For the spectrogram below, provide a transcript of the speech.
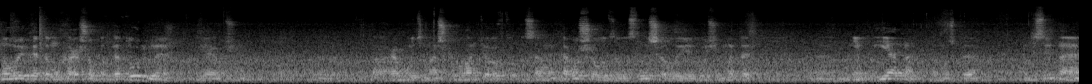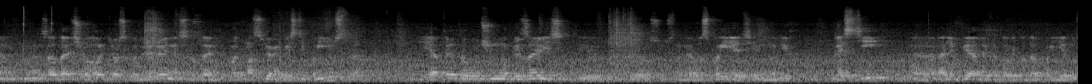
Но вы к этому хорошо подготовлены. Я очень работе наших волонтеров только самые хорошие отзывы слышал. И, в общем, это э, мне приятно, потому что действительно э, задача волонтерского движения создать такую атмосферу гостеприимства. И от этого очень многое зависит. И, э, собственно говоря, восприятие многих гостей Олимпиады, которые туда приедут.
